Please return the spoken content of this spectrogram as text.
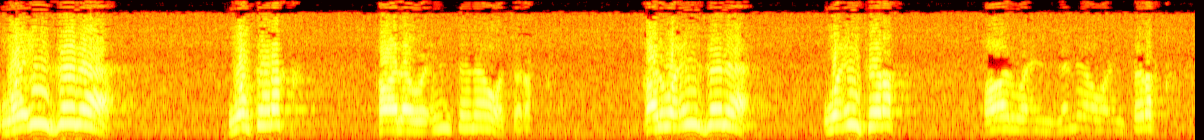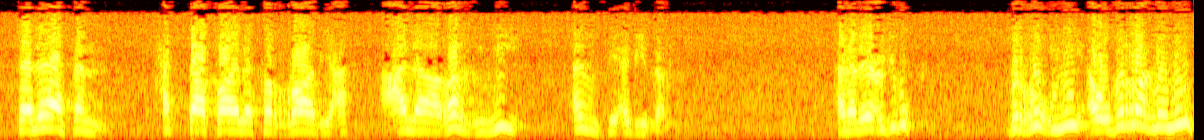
وإن زنى وسرق قال وإن زنى وسرق قال وإن زنى وإن سرق قال وإن زنى وإن سرق ثلاثا حتى قال في الرابعة على رغم أنف أبي ذر. هذا لا يعجبك؟ بالرغم أو بالرغم منك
